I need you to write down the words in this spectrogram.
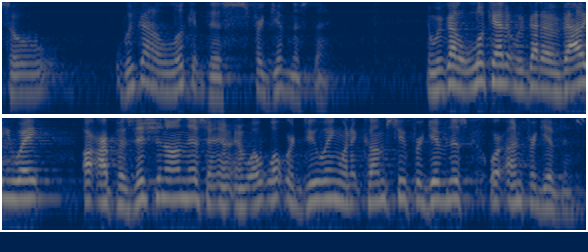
So we've got to look at this forgiveness thing. And we've got to look at it, we've got to evaluate our, our position on this and, and what, what we're doing when it comes to forgiveness or unforgiveness.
